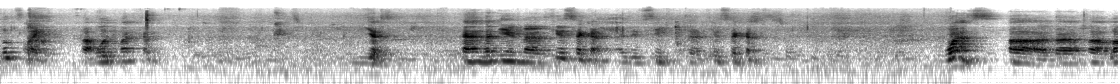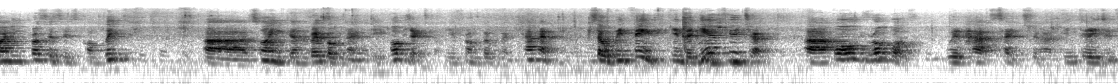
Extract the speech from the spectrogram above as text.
looks like uh, automatically. Yes, and in a few seconds, as you see, a few seconds. Once uh, the uh, learning process is complete, uh, SOINN can recognize the object in front of the camera. So we think in the near future, uh, all robots will have such uh, intelligence.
